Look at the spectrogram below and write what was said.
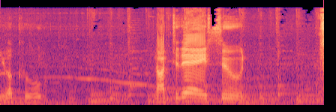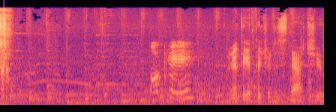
You look cool. Not today, soon. Okay. I'm gonna take a picture of the statue.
